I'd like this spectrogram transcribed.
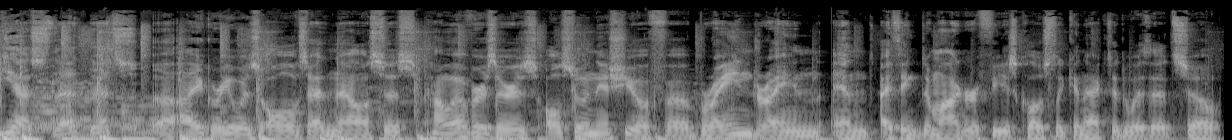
Yes, that that's uh, I agree with all of that analysis. However, there's also an issue of uh, brain drain, and I think demography is closely connected with it. So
